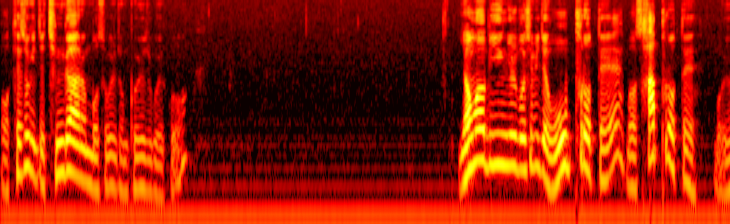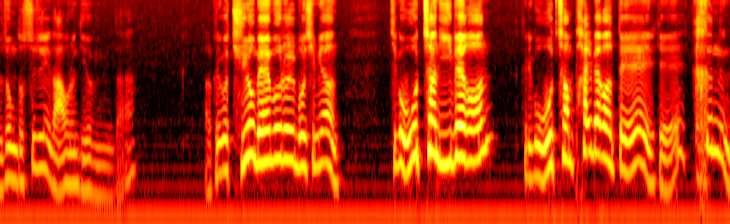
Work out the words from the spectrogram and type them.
어, 계속 이제 증가하는 모습을 좀 보여주고 있고 영업이익률 보시면 이제 5%대, 뭐 4%대, 뭐 이 정도 수준이 나오는 기업입니다. 아, 그리고 주요 매물을 보시면 지금 5,200원 그리고 5,800원대에 이렇게 큰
